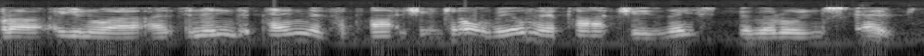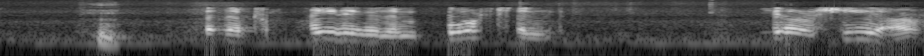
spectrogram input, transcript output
or a, you know a, an independent Apache at all. The only Apaches they see are their own scouts, but they're providing an important. You're here,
